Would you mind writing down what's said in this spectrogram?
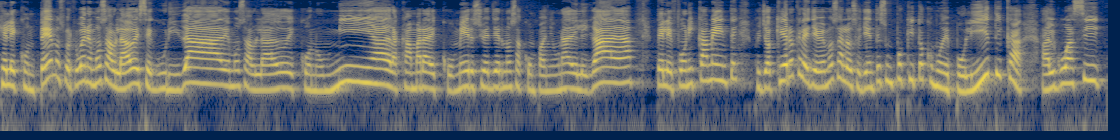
que le contemos, porque bueno, hemos hablado de seguridad, hemos hablado de economía, de la Cámara de Comercio, ayer nos acompañó una delegada telefónicamente, pues yo quiero que le llevemos a los oyentes un poquito como de política, algo así,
